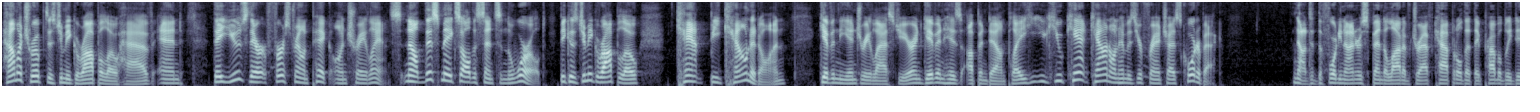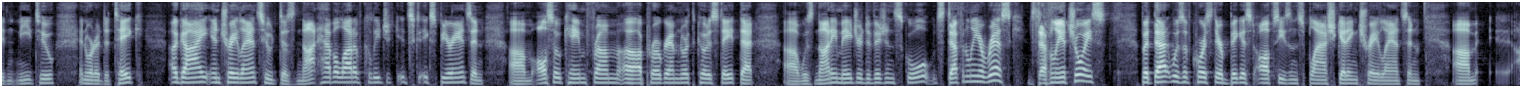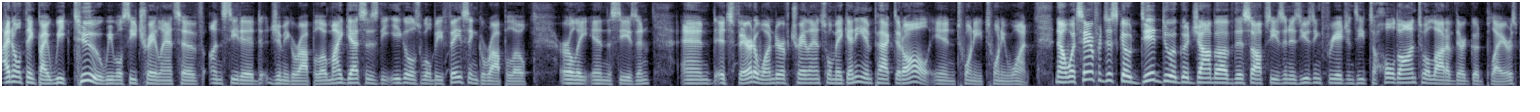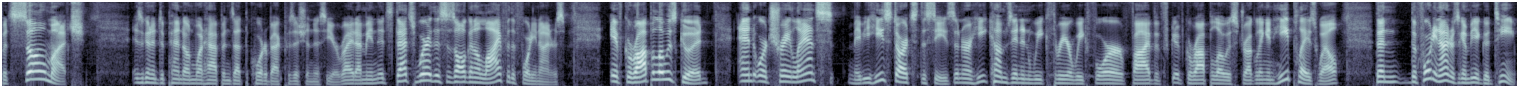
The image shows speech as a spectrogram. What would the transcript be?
How much rope does Jimmy Garoppolo have? And they use their first round pick on Trey Lance. Now, this makes all the sense in the world because Jimmy Garoppolo can't be counted on given the injury last year and given his up and down play. He, you can't count on him as your franchise quarterback. Now, did the 49ers spend a lot of draft capital that they probably didn't need to in order to take a guy in Trey Lance who does not have a lot of collegiate experience and um, also came from a program, North Dakota State, that uh, was not a major division school? It's definitely a risk. It's definitely a choice. But that was, of course, their biggest offseason splash, getting Trey Lance. And um, I don't think by week two we will see Trey Lance have unseated Jimmy Garoppolo. My guess is the Eagles will be facing Garoppolo early in the season, and it's fair to wonder if Trey Lance will make any impact at all in 2021. Now, what San Francisco did do a good job of this offseason is using free agency to hold on to a lot of their good players, but so much is going to depend on what happens at the quarterback position this year, right? I mean, it's that's where this is all going to lie for the 49ers if Garoppolo is good and or Trey Lance, maybe he starts the season or he comes in in week three or week four or five if, if Garoppolo is struggling and he plays well, then the 49ers are going to be a good team.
